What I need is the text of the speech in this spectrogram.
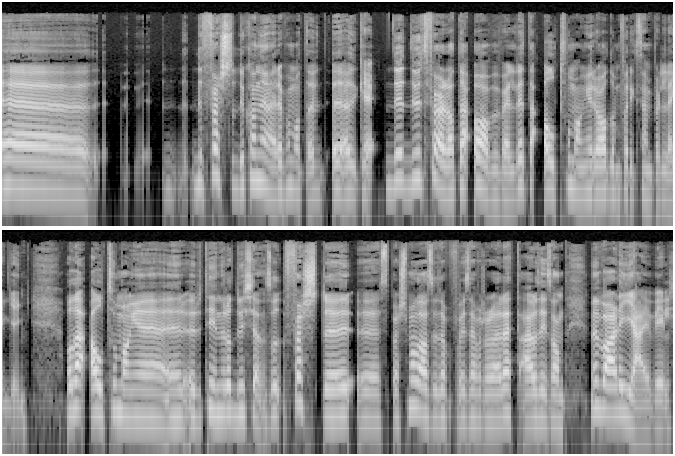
eh, det første du kan gjøre på en måte okay, du, du føler at det er overveldet, det er altfor mange råd om f.eks. legging. Og det er altfor mange eh, rutiner, og du kjenner Så første uh, spørsmål, da, hvis jeg forstår deg rett, er å si sånn Men hva er det jeg vil?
